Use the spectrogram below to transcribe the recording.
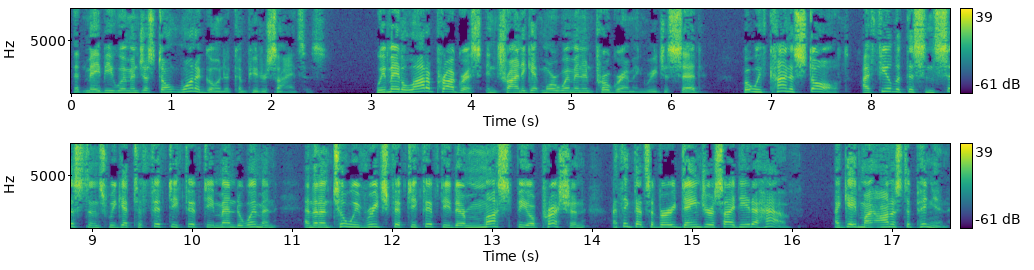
that maybe women just don't want to go into computer sciences. We've made a lot of progress in trying to get more women in programming, Reges said, but we've kind of stalled. I feel that this insistence we get to 50 50 men to women and that until we've reached 50 50 there must be oppression, I think that's a very dangerous idea to have. I gave my honest opinion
